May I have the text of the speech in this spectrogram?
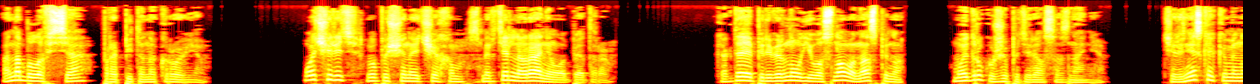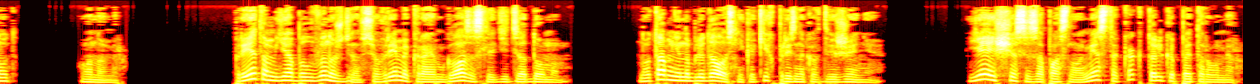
Она была вся пропитана кровью. Очередь, выпущенная чехом, смертельно ранила Петра. Когда я перевернул его снова на спину, мой друг уже потерял сознание. Через несколько минут он умер. При этом я был вынужден все время краем глаза следить за домом. Но там не наблюдалось никаких признаков движения. Я исчез из опасного места, как только Петер умер,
